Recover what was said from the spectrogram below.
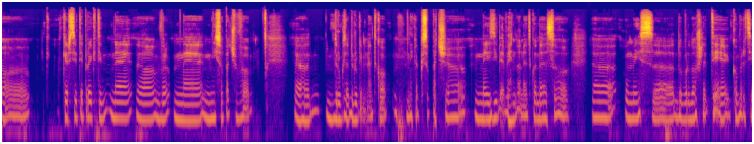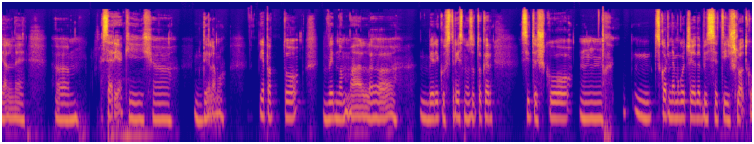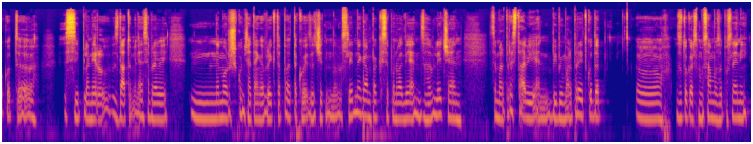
Ker si ti projekti ne, v, ne, niso pač v, uh, drug za drugim, ne, tako nekako so pač uh, ne izide, vedno, ne, tako da so vmes uh, uh, dobrodošle te komercialne uh, um, serije, ki jih uh, delamo. Je pa to vedno malo, uh, bi rekel, stresno, zato ker si težko, mm, skoraj ne mogoče, da bi se ti šlo tako, kot uh, si planiral z datumi. Ne? Se pravi, ne moreš končati enega projekta, pa tako je začeti naslednjega, ampak se ponovadi en zavleče, en se mal prestavi, en bi bil mal prej. Da, uh, zato, ker smo samo zaposleni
